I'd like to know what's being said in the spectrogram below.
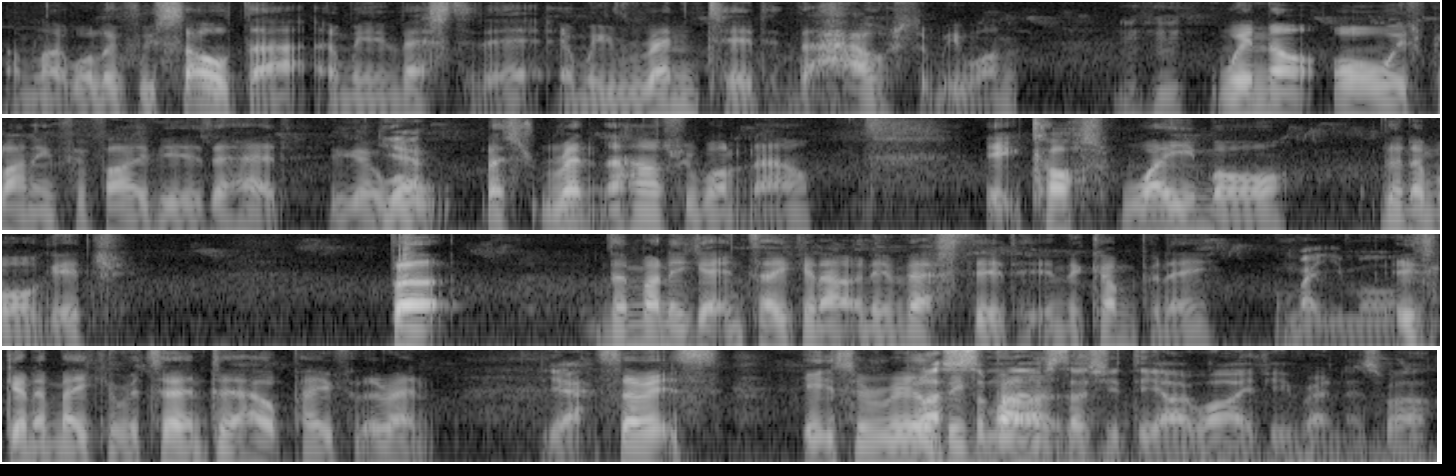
I'm like, well, if we sold that and we invested it and we rented the house that we want, hmm we're not always planning for five years ahead. You go, Yeah. well, let's rent the house we want now. It costs way more than a mortgage, but the money getting taken out and invested in the company Will make you more. is going to make a return to help pay for the rent. yeah. So it's it's a real Plus, big someone balance. else does your DIY if you rent as well.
